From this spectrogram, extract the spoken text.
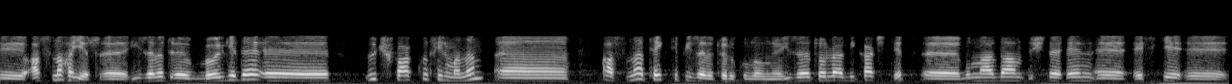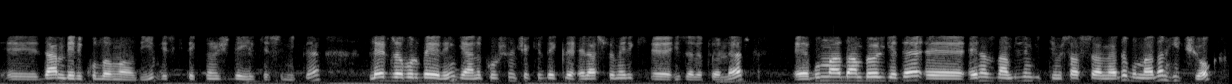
e, aslında hayır. E, izolat e, bölgede e, üç farklı firmanın e, aslında tek tip izolatörü kullanılıyor. İzolatörler birkaç tip. E, bunlardan işte en e, eskiden e, beri kullanılan diyeyim. Eski teknoloji değil kesinlikle. LED rubber bearing yani kurşun çekirdekli elastomerik e, izolatörler. E, bunlardan bölgede e, en azından bizim gittiğimiz hastanelerde bunlardan hiç yok.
